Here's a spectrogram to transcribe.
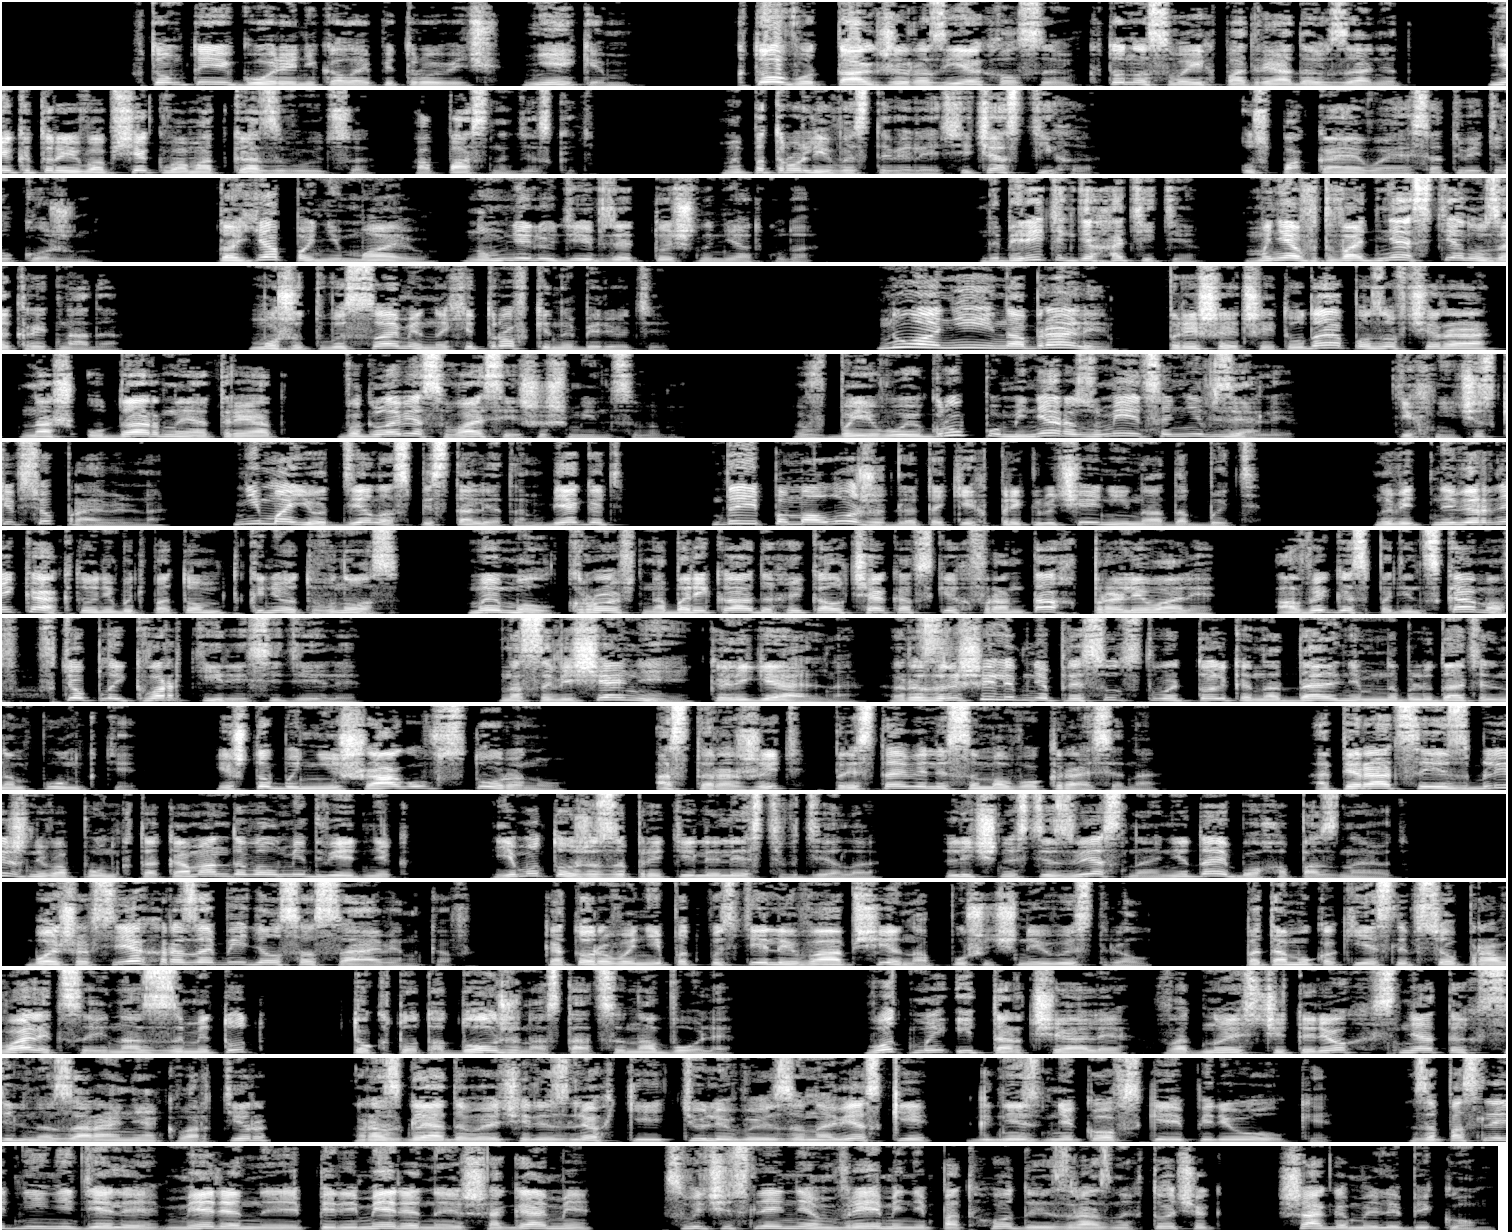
В том-то и горе, Николай Петрович, неким. Кто вот так же разъехался, кто на своих подрядах занят. Некоторые вообще к вам отказываются. Опасно, дескать. Мы патрули выставили, сейчас тихо. Успокаиваясь, ответил Кожин. Да я понимаю, но мне людей взять точно неоткуда. Доберите где хотите. Мне в два дня стену закрыть надо. Может, вы сами на хитровке наберете? Ну, они и набрали, пришедший туда позавчера наш ударный отряд во главе с Васей Шишминцевым. В боевую группу меня, разумеется, не взяли. Технически все правильно. Не мое дело с пистолетом бегать, да и помоложе для таких приключений надо быть. Но ведь наверняка кто-нибудь потом ткнет в нос. Мы, мол, кровь на баррикадах и колчаковских фронтах проливали, а вы, господин Скамов, в теплой квартире сидели. На совещании, коллегиально, разрешили мне присутствовать только на дальнем наблюдательном пункте, и чтобы ни шагу в сторону, а сторожить приставили самого Красина. Операцией из ближнего пункта командовал Медведник, ему тоже запретили лезть в дело. Личность известная, не дай бог опознают. Больше всех разобиделся Савенков, которого не подпустили вообще на пушечный выстрел, потому как если все провалится и нас заметут, то кто-то должен остаться на воле. Вот мы и торчали в одной из четырех снятых сильно заранее квартир, разглядывая через легкие тюлевые занавески гнездняковские переулки. За последние недели меренные, перемеренные шагами с вычислением времени подхода из разных точек шагом или бегом.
